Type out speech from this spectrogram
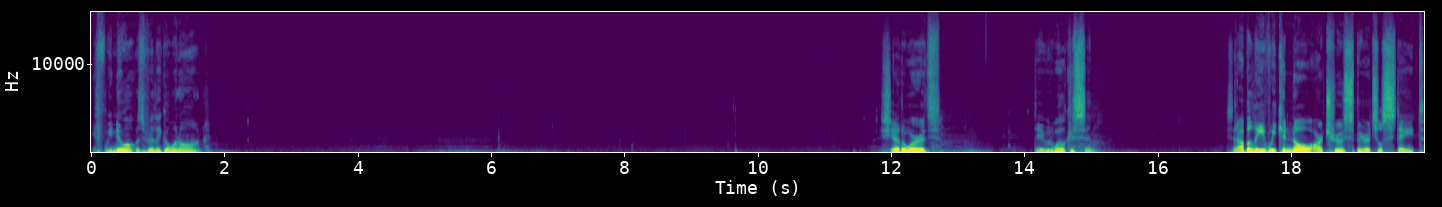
If we knew what was really going on. share the words. David Wilkerson. He said, I believe we can know our true spiritual state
